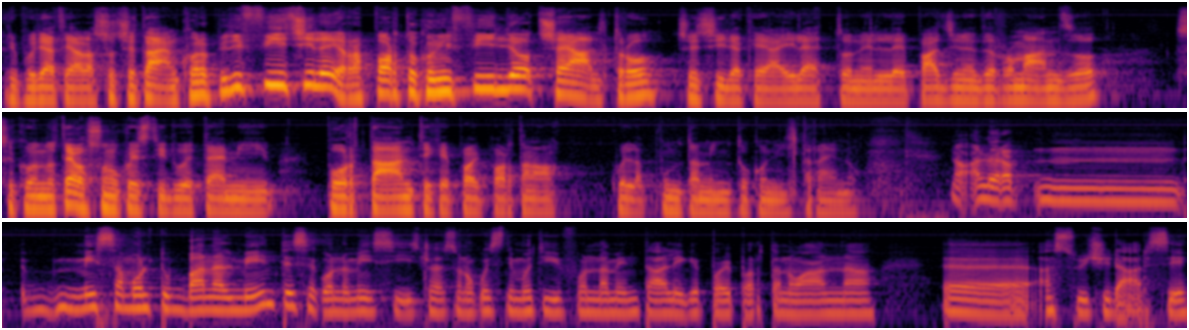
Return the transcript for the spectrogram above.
ripudiati dalla società è ancora più difficile, il rapporto con il figlio, c'è altro, Cecilia, che hai letto nelle pagine del romanzo? Secondo te o sono questi due temi portanti che poi portano a quell'appuntamento con il treno? No, allora, mh, mm, messa molto banalmente, secondo me sì, cioè sono questi motivi fondamentali che poi portano Anna eh, a suicidarsi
